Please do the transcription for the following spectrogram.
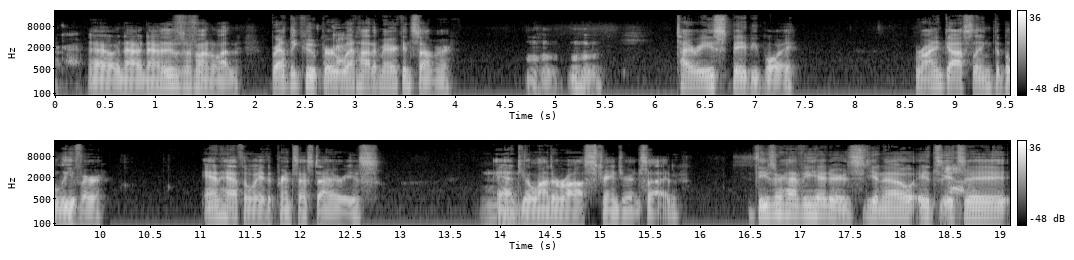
Okay. No, no, no. This is a fun one. Bradley Cooper, Okay. Wet Hot American Summer. Mm-hmm. Mm-hmm. Tyrese, Baby Boy. Ryan Gosling, The Believer. Anne Hathaway, The Princess Diaries. And Yolanda Ross, Stranger Inside. These are heavy hitters, you know. It's it's a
